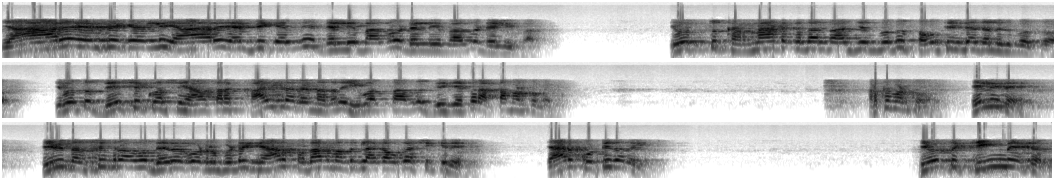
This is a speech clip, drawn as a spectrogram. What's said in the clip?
ಯಾರೇ ಎಂ ಪಿ ಕೇಳಲಿ ಯಾರೇ ಎಂ ಪಿ ಕೇಳಲಿ ಡೆಲ್ಲಿ ಬಾಗು ಡೆಲ್ಲಿ ಬಾಗು ಡೆಲ್ಲಿ ಬಾಗು. ಇವತ್ತು ಕರ್ನಾಟಕದಲ್ಲಿ ರಾಜ್ಯ ಇರ್ಬೋದು, ಸೌತ್ ಇಂಡಿಯಾದಲ್ಲಿ ಇರ್ಬೋದು ಇವತ್ತು ದೇಶಕ್ಕೋಸ್ಕರ ಯಾವ ತರ ಕಾಯ್ತಾರೆ ಅನ್ನೋದನ್ನ ಇವತ್ತಾದ್ರೂ ಬಿಜೆಪಿ ಅರ್ಥ ಮಾಡ್ಕೋಬೇಕು. ಅರ್ಥ ಮಾಡ್ಕೋ ಎಲ್ಲಿದೆ? ವಿ ನರಸಿಂಹರಾವ್ ದೇವೇಗೌಡರು ಬಿಟ್ಟರೆ ಯಾರು ಪ್ರಧಾನಮಂತ್ರಿಗಳಿಗೆ ಅವಕಾಶ ಸಿಕ್ಕಿದೆ? ಯಾರು ಕೊಟ್ಟಿದ್ದಾರೆ? ಇವತ್ತು ಕಿಂಗ್ ಮೇಕರ್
